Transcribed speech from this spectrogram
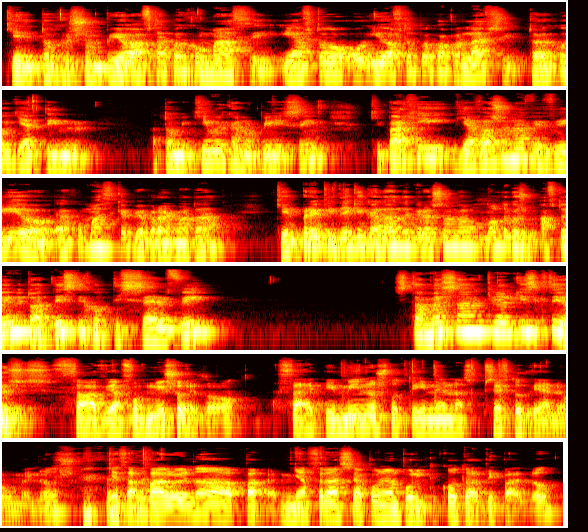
και το χρησιμοποιώ αυτά που έχω μάθει ή αυτό, ή αυτό που έχω απολαύσει. Το έχω για την ατομική μου ικανοποίηση. Και υπάρχει, διαβάζω ένα βιβλίο, έχω μάθει κάποια πράγματα και πρέπει δεν και καλά να τα μοιραστώ με όλο τον κόσμο. Αυτό είναι το αντίστοιχο της selfie στα μέσα κοινωνικής δικτύωσης. Θα διαφωνήσω εδώ. Θα επιμείνω στο ότι είναι ένας ψεύτο-διανοούμενος και θα πάρω ένα, μια φράση από έναν πολιτικό του αντίπαλο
